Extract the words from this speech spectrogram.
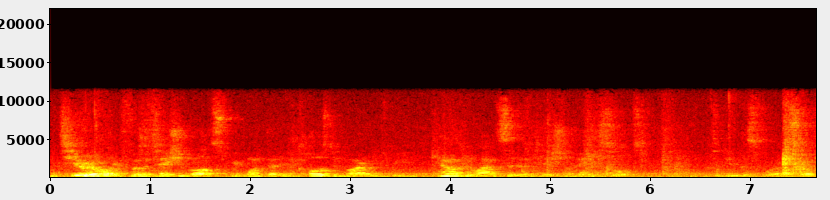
material like fermentation blocks. We want that in a closed environment. We cannot rely on sedimentation of any sort to do this for us. So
